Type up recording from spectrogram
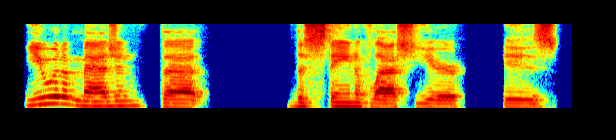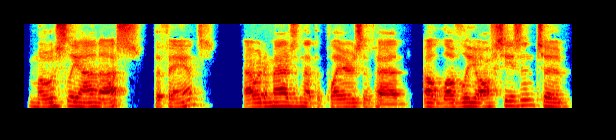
You would imagine that the stain of last year is mostly on us, the fans. I would imagine that the players have had a lovely offseason to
